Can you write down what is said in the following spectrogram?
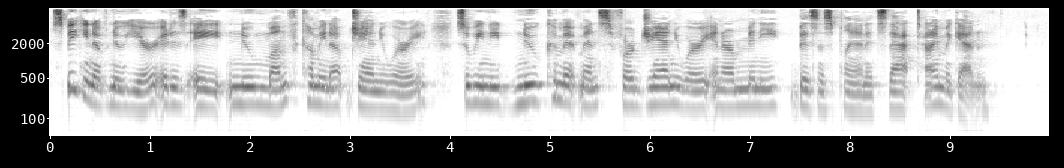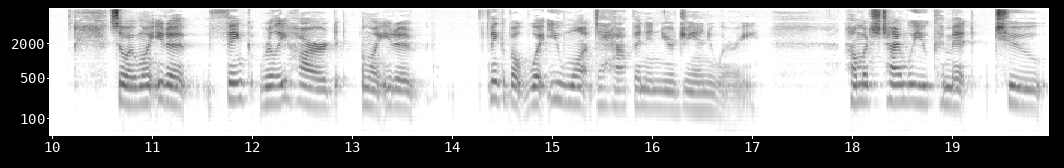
Speaking of new year, it is a new month coming up, January. So we need new commitments for January in our mini business plan. It's that time again. So I want you to think really hard. I want you to think about what you want to happen in your January. How much time will you commit to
